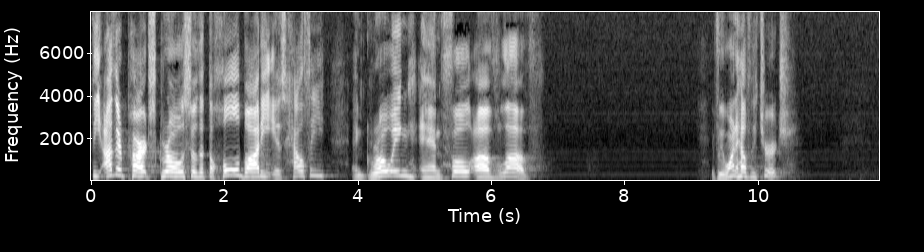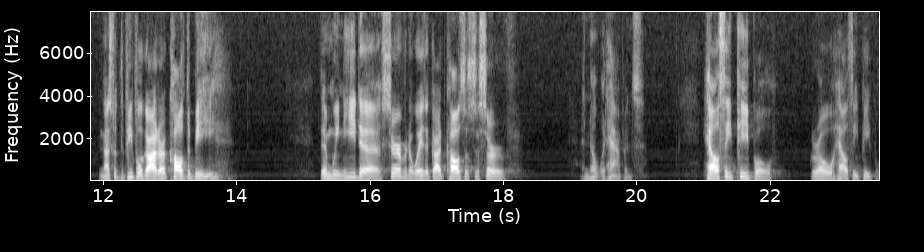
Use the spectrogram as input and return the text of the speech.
the other parts grow so that the whole body is healthy and growing and full of love. If we want a healthy church, and that's what the people of God are called to be, then we need to serve in a way that God calls us to serve. And note what happens healthy people grow healthy people.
